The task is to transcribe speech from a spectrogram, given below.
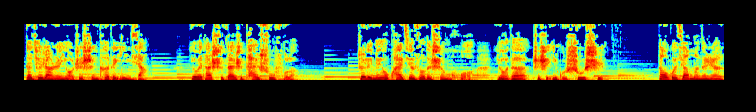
但却让人有着深刻的印象，因为它实在是太舒服了。这里没有快节奏的生活，有的只是一股舒适。到过江门的人，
